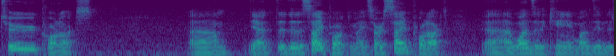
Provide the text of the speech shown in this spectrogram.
Two products. Um, yeah, they're, the same product. I mean, sorry, same product. Uh, one's in a can, one's in the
